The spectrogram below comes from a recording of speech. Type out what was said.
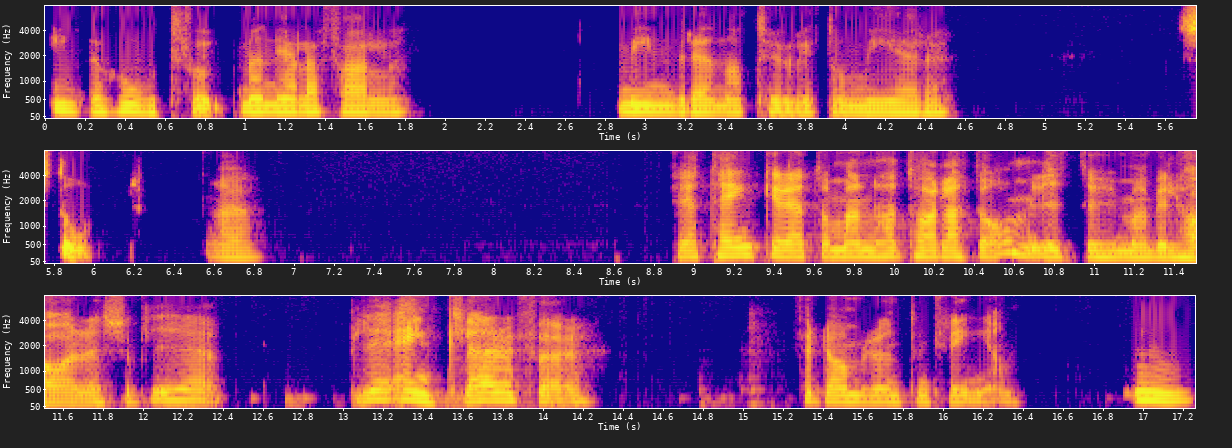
inte hotfullt, men i alla fall mindre naturligt och mer stort. Ja. För jag tänker att om man har talat om lite hur man vill ha det så blir det, blir det enklare för, för dem runt omkring en. Mm.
